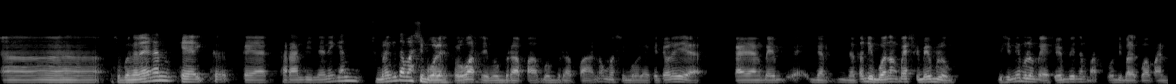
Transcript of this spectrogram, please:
Eh, sebenarnya kan kayak kayak karantina ini kan sebenarnya kita masih boleh keluar sih beberapa beberapa anu masih boleh kecuali ya kayak yang data di Bonang PSBB belum di sini belum PSBB tempatku di Balikpapan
